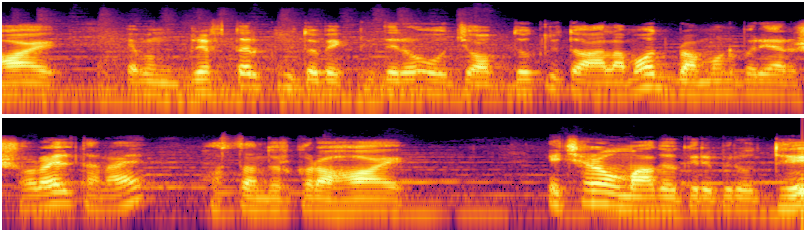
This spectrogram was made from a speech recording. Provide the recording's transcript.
হয় এবং গ্রেফতারকৃত ব্যক্তিদের ও জব্দকৃত আলামত ব্রাহ্মণবাড়িয়ার সরাইল থানায় হস্তান্তর করা হয়। এছাড়াও মাদকের বিরুদ্ধে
